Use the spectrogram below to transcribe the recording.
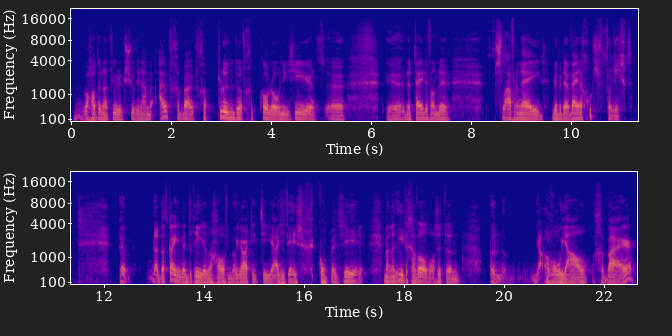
We hadden natuurlijk Suriname uitgebuit, geplunderd, gekoloniseerd. Uh, de tijden van de slavernij. We hebben daar weinig goeds verricht. Uh, nou, dat kan je met 3,5 miljard in 10 jaar niet eens compenseren. Maar in ieder geval was het een, een, ja, een royaal gebaar.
